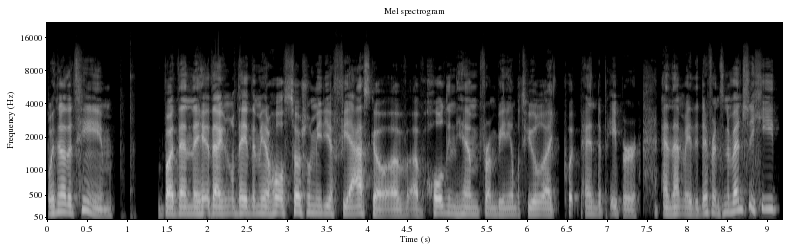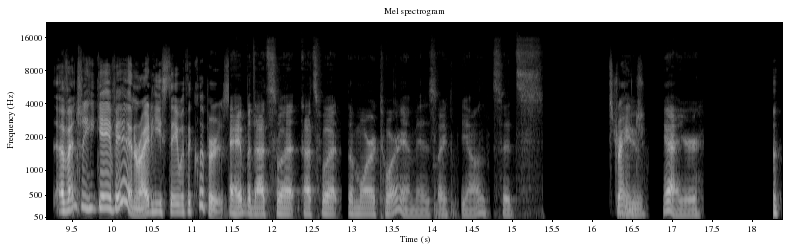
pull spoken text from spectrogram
with another team but then they they they made a whole social media fiasco of of holding him from being able to like put pen to paper, and that made the difference. And eventually he eventually he gave in, right? He stayed with the Clippers. hey, but that's what that's what the moratorium is. Like you know, it's it's Strange. you- yeah, you're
